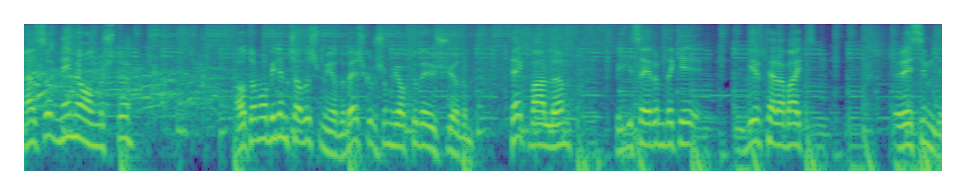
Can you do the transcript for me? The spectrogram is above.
Nasıl? Ne mi olmuştu? Otomobilim çalışmıyordu. Beş kuruşum yoktu ve üşüyordum. Tek varlığım bilgisayarımdaki bir terabayt resimdi.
